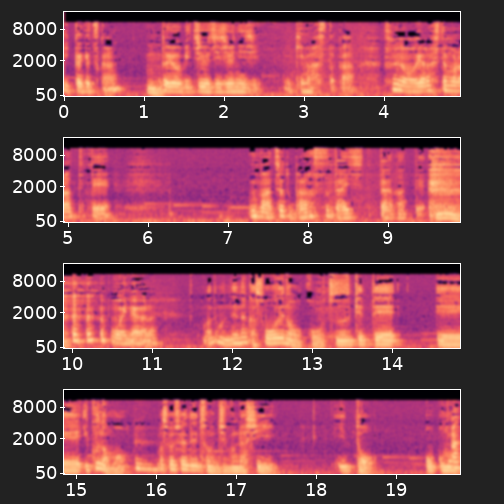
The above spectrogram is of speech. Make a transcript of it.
1か月間、うん、土曜日10時12時行きますとかそういうのをやらせてもらってて。まあちょっとバランス大事だなって、うん、思いながら。まあでもねなんかそういうのをこう続けてえー、行くのも、うん、まあ、それそれでその自分らしいと思うので。あ、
